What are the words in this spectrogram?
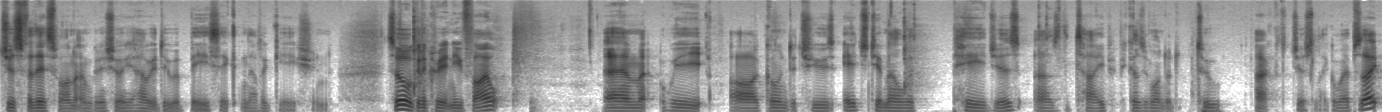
just for this one, I'm going to show you how to do a basic navigation. So we're going to create a new file um, we are going to choose HTML with pages as the type because we want it to act just like a website.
